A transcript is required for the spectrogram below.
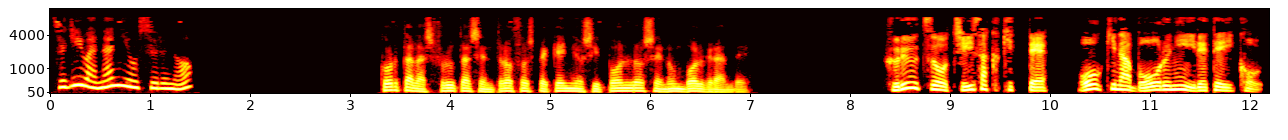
次は何をするの Corta las frutas en trozos pequeños y ponlos en un bol grande. フルーツを小さく切って、大きなボールに入れていこう。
